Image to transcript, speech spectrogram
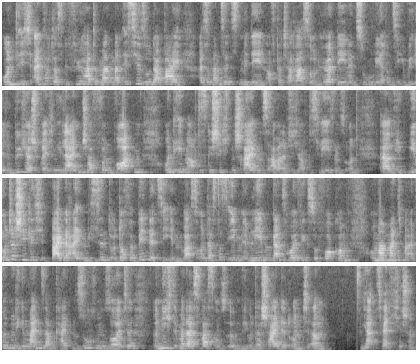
Und ich einfach das Gefühl hatte, man, man ist hier so dabei. Also man sitzt mit denen auf der Terrasse und hört denen zu, während sie über ihre Bücher sprechen. Die Leidenschaft von Worten und eben auch des Geschichtenschreibens, aber natürlich auch des Lesens und äh, wie, wie unterschiedlich beide eigentlich sind. Und doch verbindet sie eben was. Und dass das eben im Leben ganz häufig so vorkommt und man manchmal einfach nur die Gemeinsamkeiten suchen sollte und nicht immer das, was uns irgendwie unterscheidet. Und ähm, ja, jetzt werde ich hier schon.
